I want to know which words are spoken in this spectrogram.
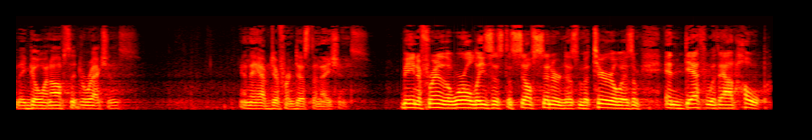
And they go in opposite directions, and they have different destinations. Being a friend of the world leads us to self centeredness, materialism, and death without hope.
